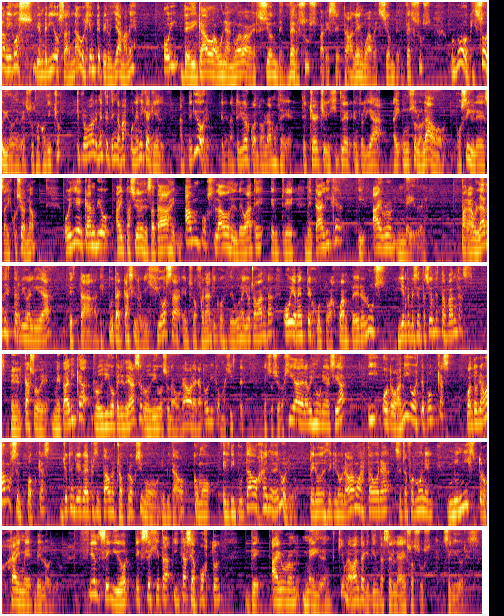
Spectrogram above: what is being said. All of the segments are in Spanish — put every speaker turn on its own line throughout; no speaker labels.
Hola amigos, bienvenidos a Nada Urgente pero llámame. Hoy dedicado a una nueva versión de Versus, parece trabalengua versión de Versus, un nuevo episodio de Versus, mejor dicho, que probablemente tenga más polémica que el anterior. En el anterior, cuando hablamos de, de Churchill y Hitler, en realidad hay un solo lado posible de esa discusión, ¿no? Hoy día, en cambio, hay pasiones desatadas en ambos lados del debate entre Metallica y Iron Maiden para hablar de esta rivalidad, de esta disputa casi religiosa entre los fanáticos de una y otra banda, obviamente junto a Juan Pedro Luz y en representación de estas bandas. En el caso de Metallica, Rodrigo Pérez de Arce. Rodrigo es un abogado de la Católica, un magíster en sociología de la misma universidad y otro amigo de este podcast. Cuando grabamos el podcast, yo tendría que haber presentado a nuestro próximo invitado como el diputado Jaime Belolio, pero desde que lo grabamos hasta ahora se transformó en el ministro Jaime Belolio, fiel seguidor, exégeta y casi apóstol de Iron Maiden, que es una banda que tiende a hacerle a eso a sus seguidores.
